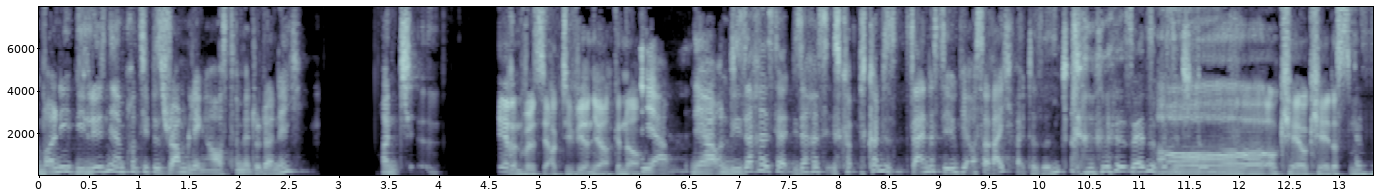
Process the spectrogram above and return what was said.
wollen die, die lösen ja im Prinzip das Rumbling aus damit, oder nicht? Und äh, Ehren will es ja aktivieren, ja, genau. Ja, ja, und die Sache ist ja, die Sache ist, es könnte sein, dass die irgendwie außer Reichweite sind. das wäre jetzt ein bisschen oh, stumm. Oh, okay, okay, das, das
